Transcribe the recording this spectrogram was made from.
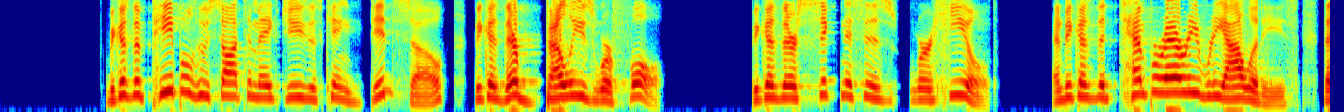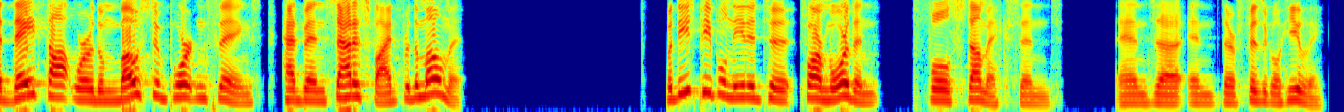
Because the people who sought to make Jesus king did so because their bellies were full, because their sicknesses were healed, and because the temporary realities that they thought were the most important things had been satisfied for the moment. But these people needed to far more than full stomachs and and uh, and their physical healing.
